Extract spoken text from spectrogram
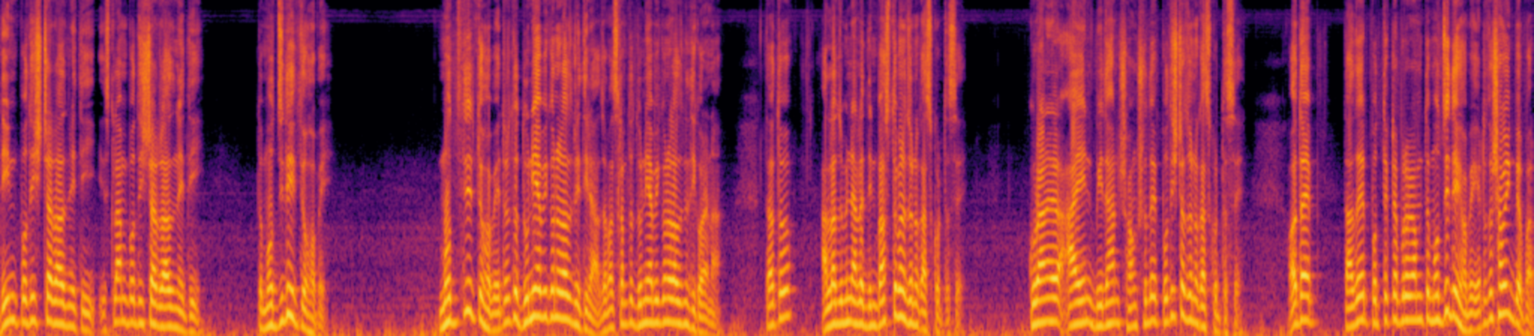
দিন প্রতিষ্ঠার রাজনীতি, ইসলাম প্রতিষ্ঠার রাজনীতি তো মসজিদেই তো হবে। মসজিদেই তো হবে। এটা তো দুনিয়াবি কোনো রাজনীতি না। জামাত ইসলাম তো দুনিয়াবি কোনো রাজনীতি করে না। তা তো আল্লাহ জমিন আল্লাহ দিন বাস্তবায়নের জন্য কাজ করতেছে। কোরআনের আইন, বিধান সংসদে প্রতিষ্ঠার জন্য কাজ করতেছে। অতএব তাদের প্রত্যেকটা প্রোগ্রাম তো মসজিদেই হবে। এটা তো স্বাভাবিক ব্যাপার।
